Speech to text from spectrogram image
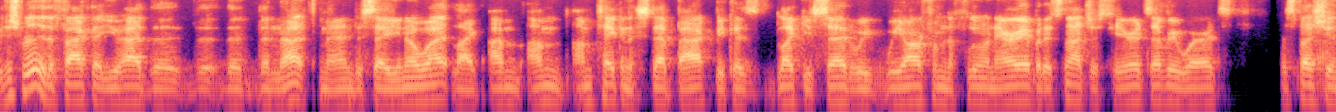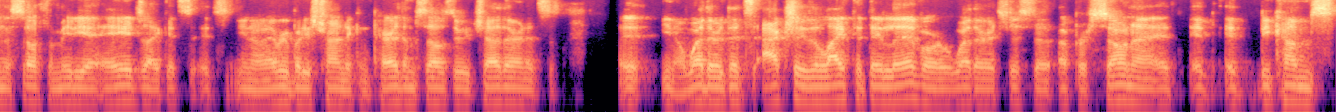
just really the fact that you had the, the the the nuts man to say you know what like i'm i'm i'm taking a step back because like you said we we are from the fluent area but it's not just here it's everywhere it's especially yeah. in the social media age like it's it's you know everybody's trying to compare themselves to each other and it's it, you know whether that's actually the life that they live or whether it's just a, a persona it, it it becomes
